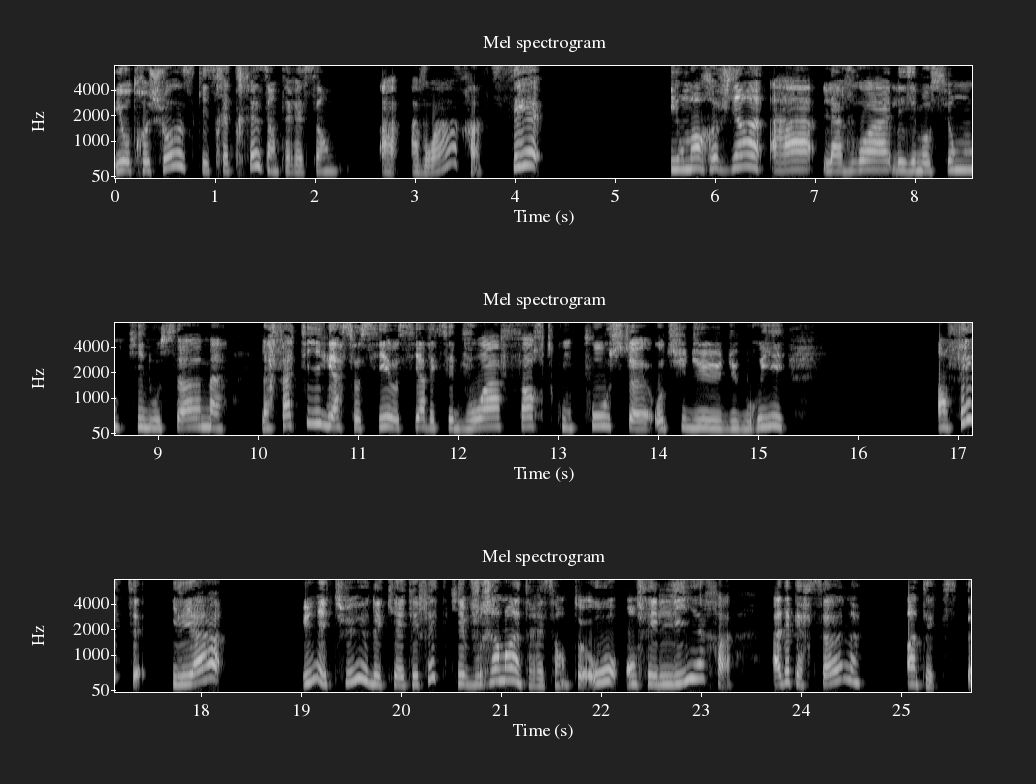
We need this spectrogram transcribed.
Et autre chose qui serait très intéressant à, à voir, c'est et on en revient à la voix, les émotions qui nous sommes, la fatigue associée aussi avec cette voix forte qu'on pousse euh, au-dessus du, du bruit. En fait, il y a une étude qui a été faite qui est vraiment intéressante où on fait lire à des personnes un texte.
